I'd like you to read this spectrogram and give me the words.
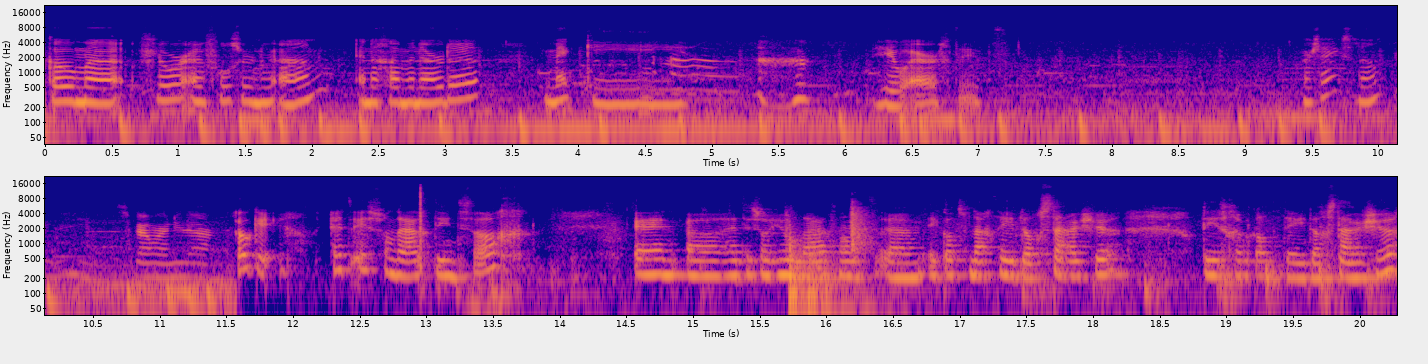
Komen Floor en Vos er nu aan. En dan gaan we naar de Mackie. Heel erg dit. Waar zijn ze dan? Ze komen er nu aan. Oké, het is vandaag dinsdag. En uh, het is al heel laat, want um, ik had vandaag de hele dag stage. Op dinsdag heb ik altijd de hele dag stage.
